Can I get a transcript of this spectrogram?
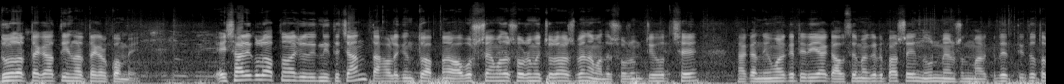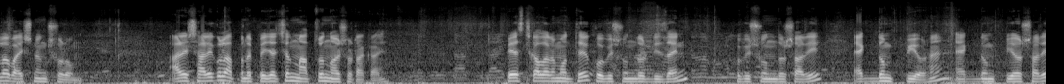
দু হাজার টাকা তিন হাজার টাকার কমে। এই শাড়িগুলো আপনারা যদি নিতে চান, তাহলে কিন্তু আপনারা অবশ্যই আমাদের শোরুমে চলে আসবেন। আমাদের শোরুমটি হচ্ছে ঢাকা নিউ মার্কেট এরিয়া গাউসে মার্কেটের পাশে নুন ম্যানশন মার্কেটের তৃতীয়তলা, বাইশ নং শোরুম আর এই শাড়িগুলো আপনারা পেয়ে যাচ্ছেন মাত্র নয়শো টাকায়। পেস্ট কালারের মধ্যে খুবই সুন্দর ডিজাইন, খুবই সুন্দর শাড়ি, একদম পিওর হ্যাঁ? একদম পিওর শাড়ি,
